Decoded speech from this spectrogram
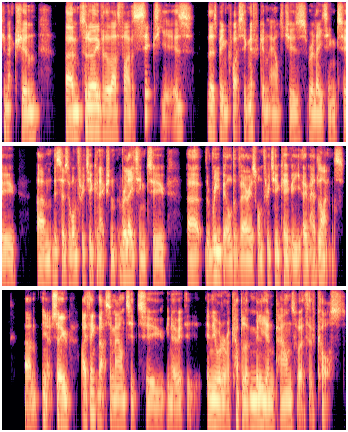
connection um, sort of over the last five or six years there's been quite significant outages relating to um, this is a 132 connection relating to uh, the rebuild of various 132 kV overhead lines um, you know, so I think that's amounted to, you know, in the order of a couple of million pounds worth of cost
